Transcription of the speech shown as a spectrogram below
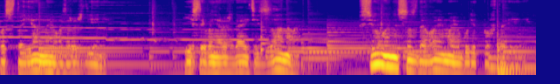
постоянное возрождение. Если вы не рождаетесь заново, все вами создаваемое будет повторением.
